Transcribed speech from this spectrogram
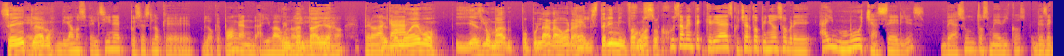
Sí, Eh, claro. Digamos, el cine pues es lo que lo que pongan, ahí va En uno y lo pantalla. ve, ¿no? Pero Es lo nuevo y es lo más popular ahora, Eh, el streaming famoso. Jus- justamente quería escuchar tu opinión sobre, hay muchas series de asuntos médicos, desde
